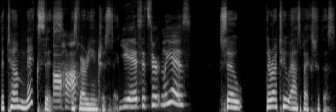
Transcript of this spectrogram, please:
The term nexus Uh-huh. is very interesting. Yes, it certainly is. So there are two aspects to this.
